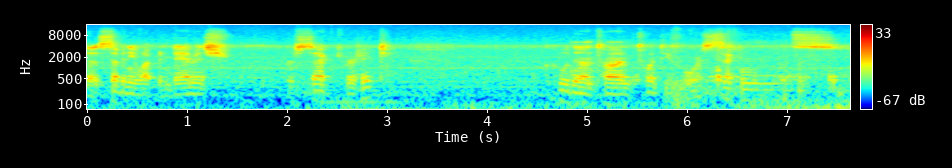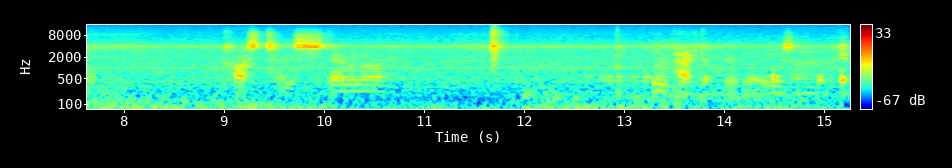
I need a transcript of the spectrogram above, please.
Does 70 weapon damage per sec per hit. Cooldown time 24 seconds. Cost 10 stamina. Impact abilities. Okay.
